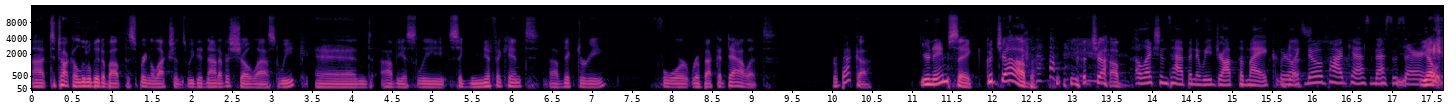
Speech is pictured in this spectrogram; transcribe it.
uh, to talk a little bit about the spring elections. We did not have a show last week, and obviously, significant uh, victory for Rebecca Dallet. Rebecca, your namesake. Good job. Good job. Elections happened and we dropped the mic. We were yes. like, no podcast necessary. Yep.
